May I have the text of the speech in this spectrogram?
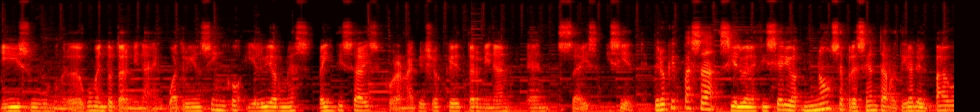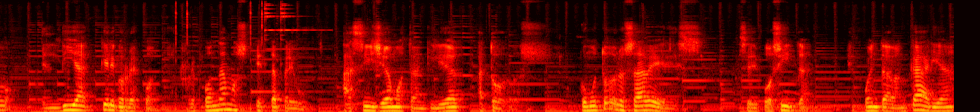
y su número de documento termina en 4 y en 5 y el viernes 26 cobran aquellos que terminan en 6 y 7. Pero ¿qué pasa si el beneficiario no se presenta a retirar el pago el día que le corresponde? Respondamos esta pregunta. Así llevamos tranquilidad a todos. Como todos los saberes se depositan en cuenta bancaria,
